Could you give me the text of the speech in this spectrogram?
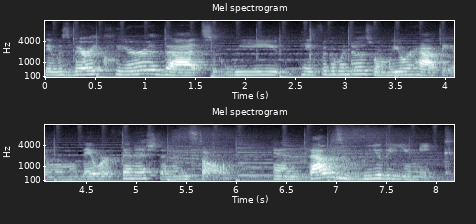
it was very clear that we paid for the windows when we were happy and when they were finished and installed. And that was really unique.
